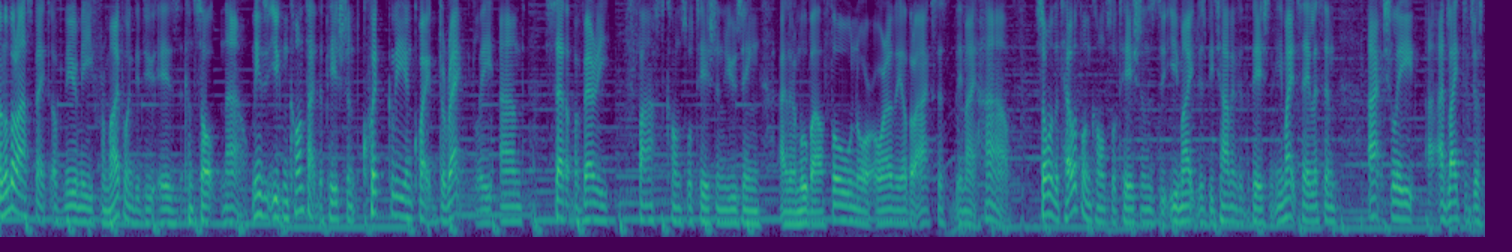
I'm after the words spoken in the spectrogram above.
Another aspect of Near Me from my point of view, is Consult Now. It means that you can contact the patient quickly and quite directly and set up a very fast consultation using either a mobile phone or, or any other access that they might have. Some of the telephone consultations that you might just be chatting to the patient, you might say, listen, actually, I'd like to just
